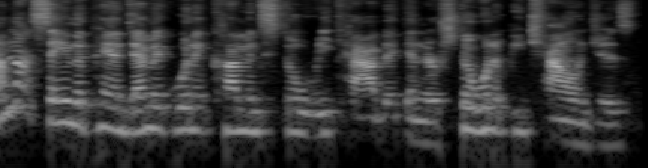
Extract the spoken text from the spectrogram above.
I'm not saying the pandemic wouldn't come and still wreak havoc and there still wouldn't be challenges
